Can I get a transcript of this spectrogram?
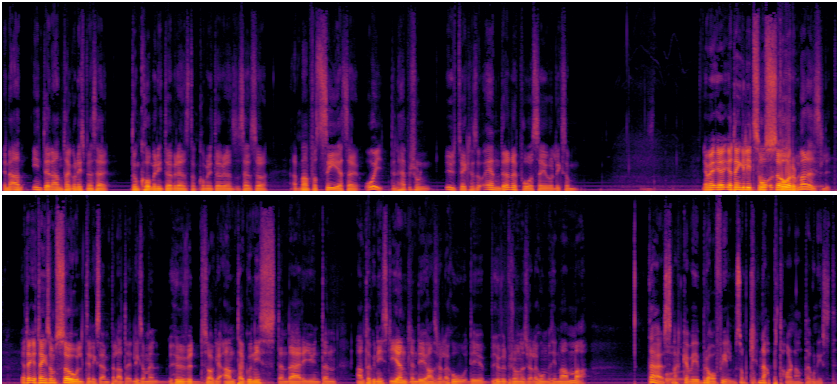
En an, inte en antagonist, men så här, de kommer inte överens, de kommer inte överens och sen så... Att man får se att så här, oj, den här personen utvecklades och ändrade på sig och liksom Ja, men jag, jag tänker lite som for, Soul. formades lite. Jag, jag tänker som Soul till exempel, att liksom en huvudsakliga antagonisten där är ju inte en antagonist egentligen, det är ju hans relation, det är ju huvudpersonens relation med sin mamma. Där Och- snackar vi bra film som knappt har en antagonist.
